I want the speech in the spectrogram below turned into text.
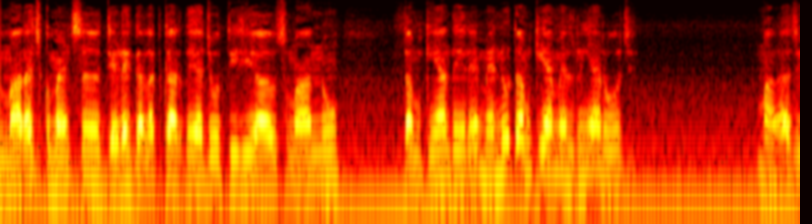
ਮਹਾਰਾਜ ਕਮੈਂਟਸ ਜਿਹੜੇ ਗਲਤ ਕਰਦੇ ਆ ਜੋਤੀ ਜੀ ਆ ਉਸਮਾਨ ਨੂੰ, ਧਮਕੀਆਂ ਦੇ ਰਹੇ, ਮੈਨੂੰ ਧਮਕੀਆਂ ਮਿਲ ਰਹੀਆਂ ਰੋਜ਼। ਮਹਾਰਾਜ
